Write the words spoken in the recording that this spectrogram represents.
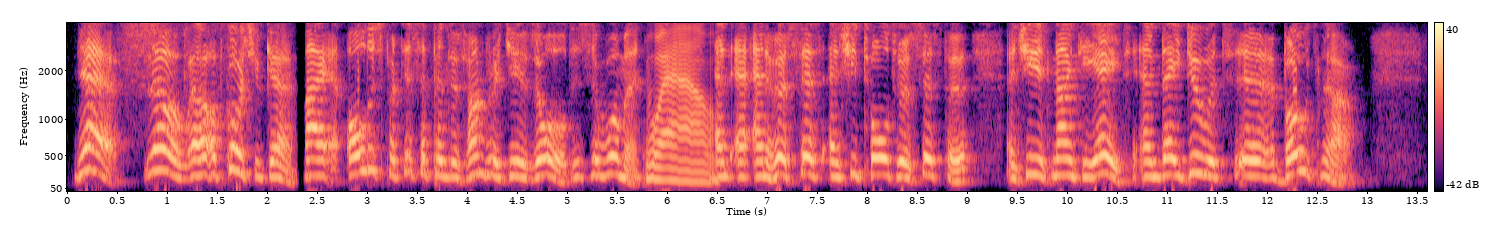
Yes, no, uh, of course you can. My oldest participant is 100 years old. It's a woman. Wow. And and her sis and she told her sister and she is 98 and they do it uh, both now.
